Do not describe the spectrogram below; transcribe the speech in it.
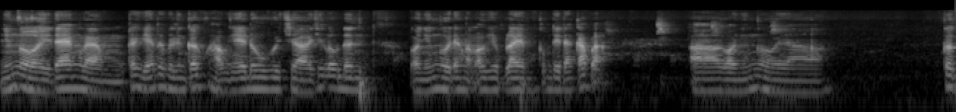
Những người đang làm các dự án tư liên kết khoa học như Edu, Future, chiếc loading rồi những người đang làm audio play công ty đa cấp ạ à, rồi những người à, cơ,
